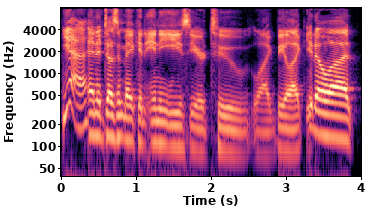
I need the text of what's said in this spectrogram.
Yeah. And it doesn't make it any easier to like be like, you know what?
